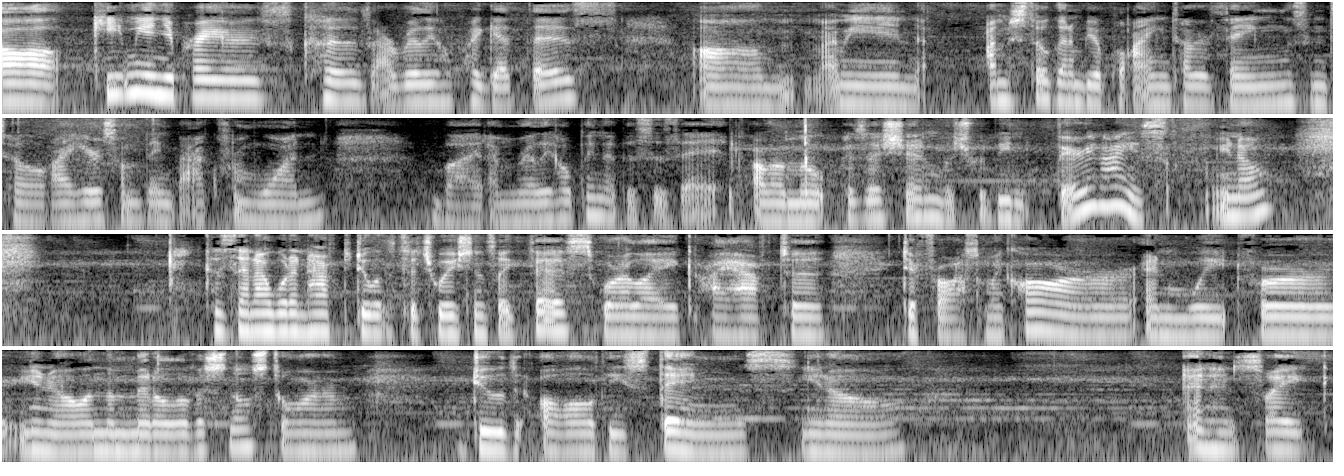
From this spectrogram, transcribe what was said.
Y'all keep me in your prayers because I really hope I get this. Um, I mean, I'm still going to be applying to other things until I hear something back from one. But I'm really hoping that this is it. A remote position, which would be very nice, you know? Because then I wouldn't have to deal with situations like this where, like, I have to defrost my car and wait for, you know, in the middle of a snowstorm, do all these things, you know? And it's like,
